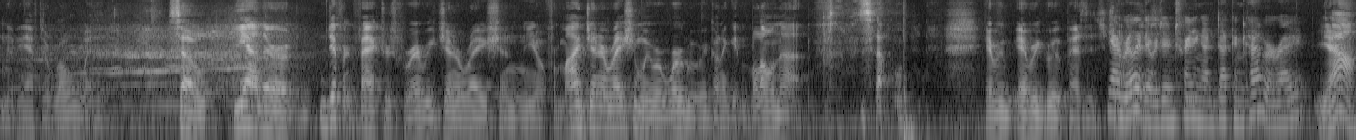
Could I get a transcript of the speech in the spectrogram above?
You have to roll with it. So, yeah, there are different factors for every generation. You know, for my generation, we were worried we were going to get blown up. so, every every group has its. Yeah, really, they were doing training on duck and cover, right? Yeah.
